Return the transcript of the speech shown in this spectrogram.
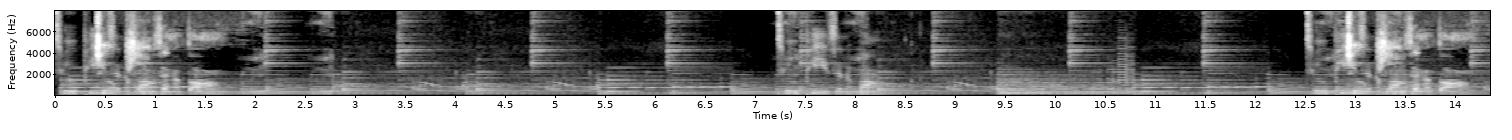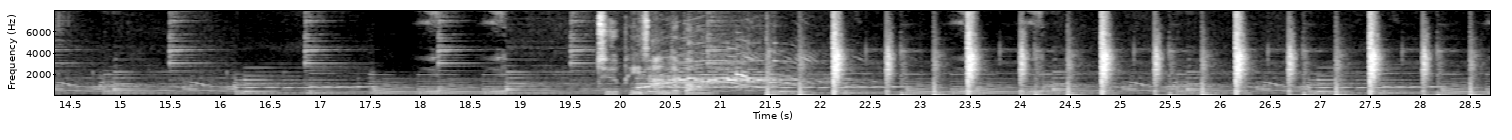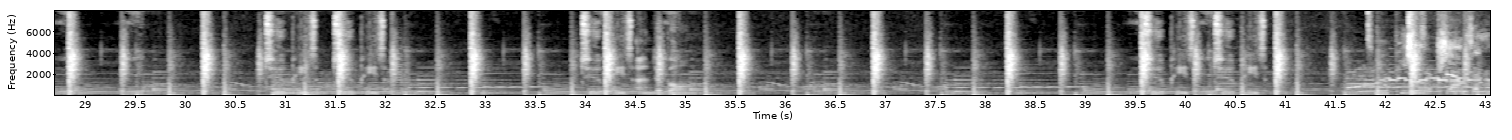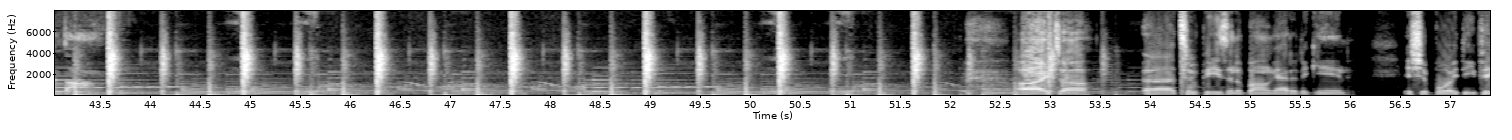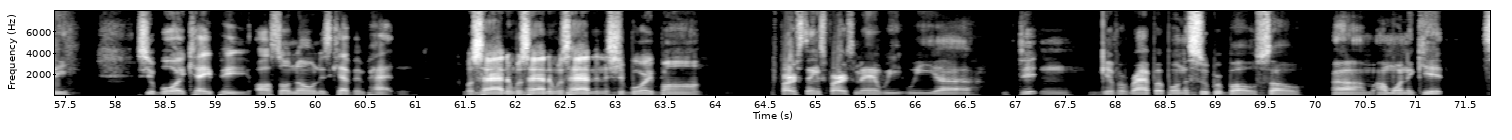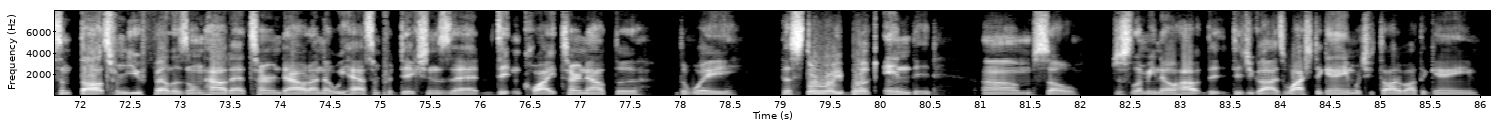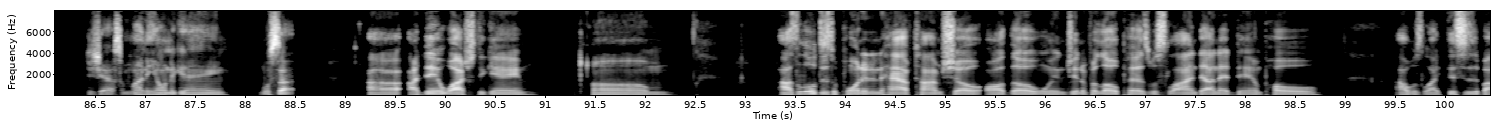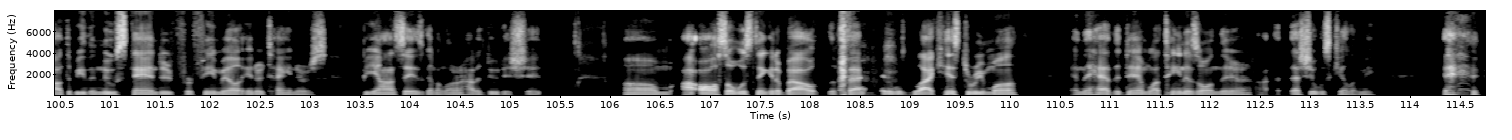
Two peas, Two in, a peas bong. in a bong. Two peas in a bong. Two peas Two in a peas in bong. a bong. Two peas and a bong. Two in a peas bong. in a bong. All right, y'all. Uh, two peas in a bong at it again. It's your boy DP. It's your boy KP, also known as Kevin Patton. What's happening? What's happening? What's happening? It's your boy Bong. First things first, man. We we uh didn't give a wrap up on the Super Bowl, so um I want to get some thoughts from you fellas on how that turned out. I know we had some predictions that didn't quite turn out the the way the storybook ended. Um, so just let me know how did, did you guys watch the game? What you thought about the game? Did you have some money on the game? What's up? Uh, I did watch the game. Um, I was a little disappointed in the halftime show, although when Jennifer Lopez was sliding down that damn pole, I was like, this is about to be the new standard for female entertainers. Beyonce is going to learn how to do this shit. Um, I also was thinking about the fact that it was Black History Month and they had the damn Latinas on there. That shit was killing me.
